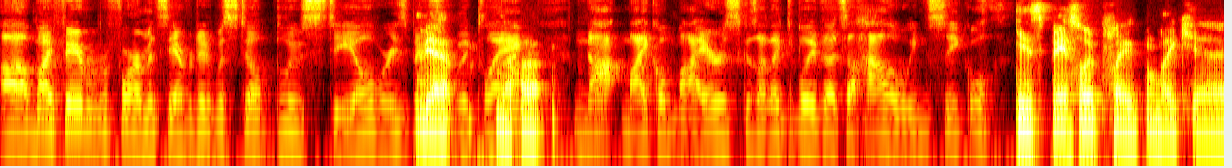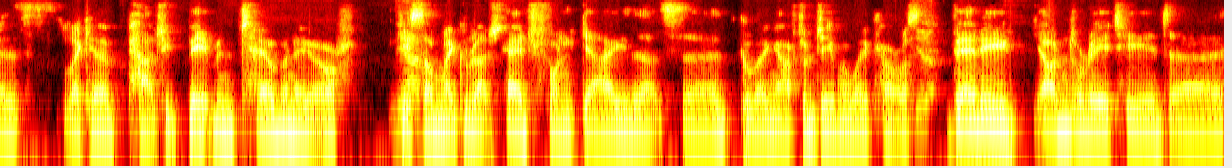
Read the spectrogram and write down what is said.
uh, my favorite performance he ever did was still Blue Steel, where he's Yeah, basically playing uh-huh. not Michael Myers, because I like to believe that's a Halloween sequel. He's basically playing like a like a Patrick Bateman Terminator. Yeah. He's some like rich hedge fund guy that's uh, going after Jamie Lee Curtis. Very underrated uh,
